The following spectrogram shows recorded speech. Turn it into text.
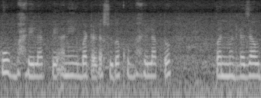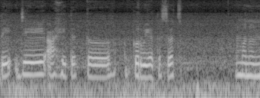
खूप भारी लागते आणि बटाटासुद्धा खूप भारी लागतो. पण म्हटलं जाऊ दे जे आहे त्यात करूया तसंच. म्हणून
